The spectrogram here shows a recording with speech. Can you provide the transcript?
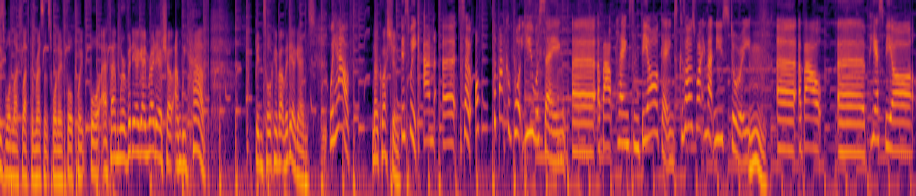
This is One Life Left on Resonance 104.4 FM. We're a video game radio show, and we have been talking about video games. We have No question. this week, and uh, so off the back of what you were saying uh, about playing some VR games, because I was writing that news story Mm. uh, about uh, PSVR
